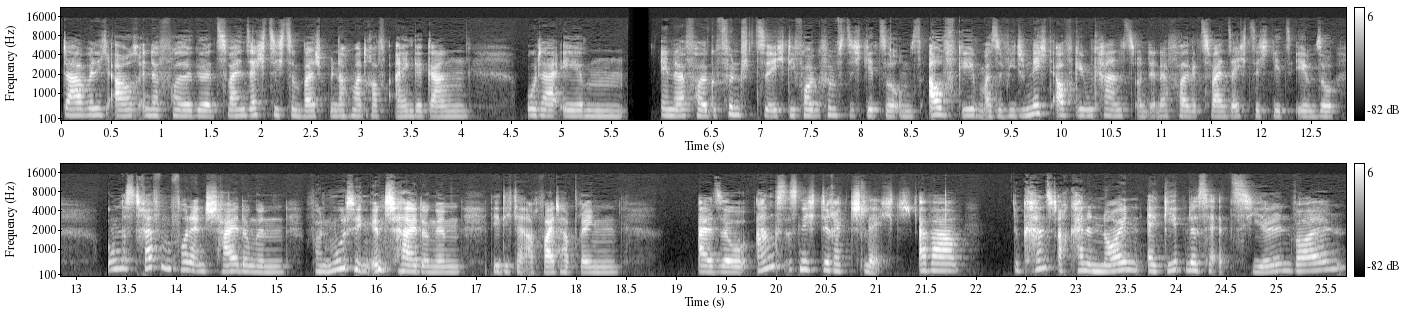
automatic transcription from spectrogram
Da bin ich auch in der Folge 62 zum Beispiel nochmal drauf eingegangen oder eben in der Folge 50. Die Folge 50 geht so ums Aufgeben, also wie du nicht aufgeben kannst. Und in der Folge 62 geht es eben so um das Treffen von Entscheidungen, von mutigen Entscheidungen, die dich dann auch weiterbringen. Also Angst ist nicht direkt schlecht, aber du kannst auch keine neuen Ergebnisse erzielen wollen,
